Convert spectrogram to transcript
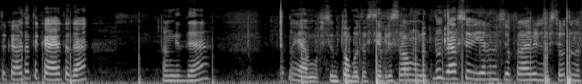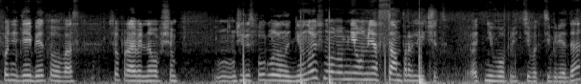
такая-то, такая-то, да? Он говорит, да. Ну, я ему симптомы-то все обрисовал. Он говорит, ну да, все верно, все правильно, все это на фоне диабета у вас. Все правильно. В общем, через полгода на дневной снова мне, он меня сам пролечит от него прийти в октябре, да.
